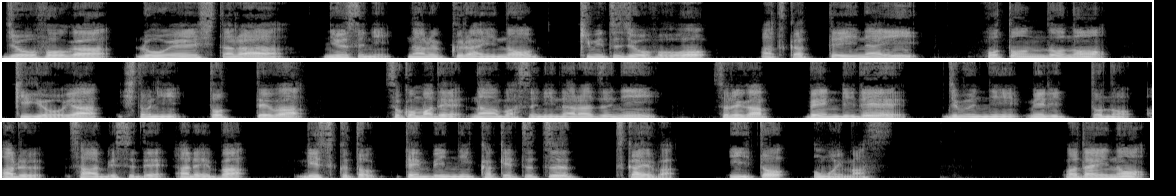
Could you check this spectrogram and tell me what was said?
情報が漏洩したらニュースになるくらいの機密情報を扱っていないほとんどの企業や人にとってはそこまでナーバスにならずにそれが便利で自分にメリットのあるサービスであれば、リスクと天秤にかけつつ使えばいいと思います。話題の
